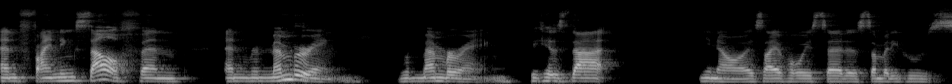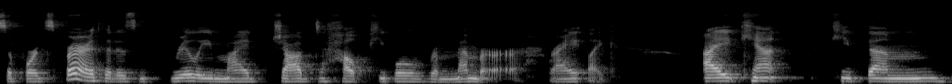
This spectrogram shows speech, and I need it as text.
and finding self and and remembering remembering because that you know as i've always said as somebody who supports birth it is really my job to help people remember right? Like i can't keep them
